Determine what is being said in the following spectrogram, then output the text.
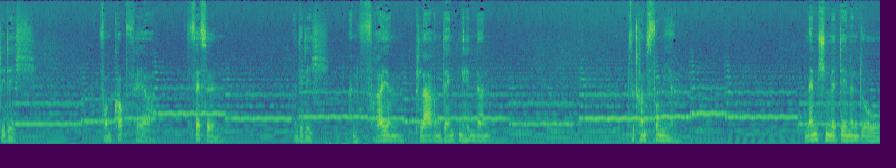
die dich vom Kopf her fesseln die dich an freiem, klarem Denken hindern, zu transformieren. Menschen, mit denen du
